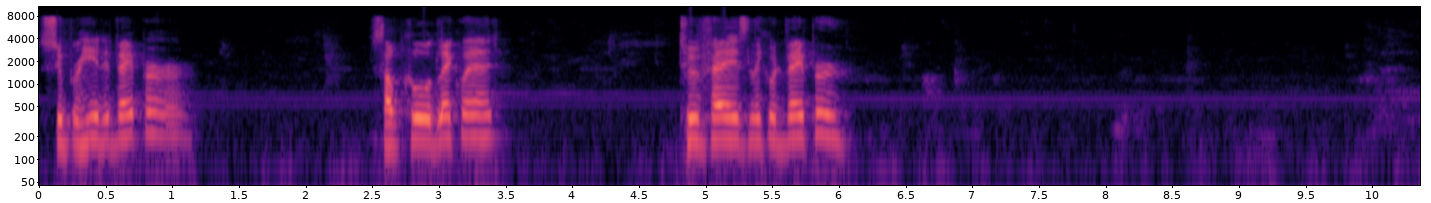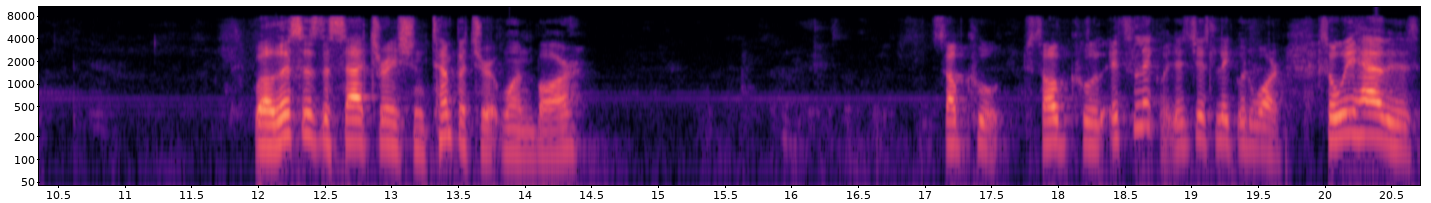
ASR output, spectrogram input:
Superheated vapor? Subcooled liquid? Two phase liquid vapor? Well, this is the saturation temperature at 1 bar subcooled. Subcooled. It's liquid. It's just liquid water. So we have this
